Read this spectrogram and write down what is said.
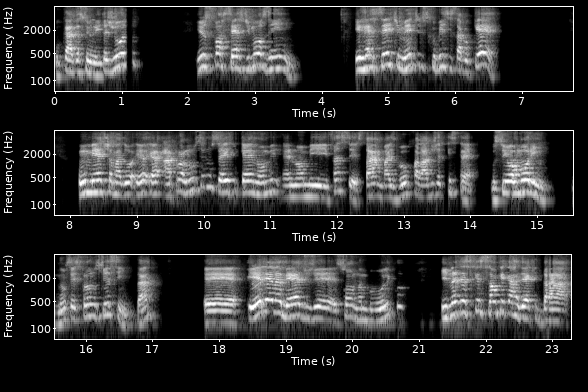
O caso da senhorita Júlia e os processos de Mozini. E recentemente descobri, você sabe o quê? Um médico chamado. Eu, a pronúncia não sei, porque é nome, é nome francês, tá? Mas vou falar do jeito que escreve. O senhor Morim. Não sei se pronuncia assim, tá? É, ele era médio de sonambúlico, e na descrição que Kardec dá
